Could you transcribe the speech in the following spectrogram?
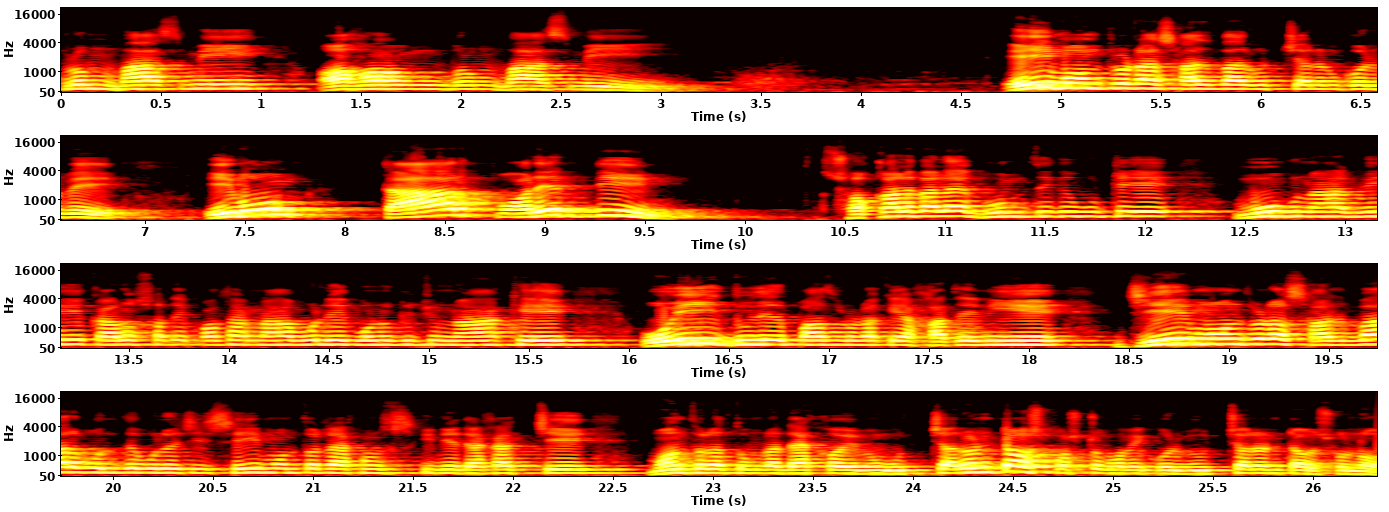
ব্রহ্মাস্মি অহং ব্রহ্মাস্মি। এই মন্ত্রটা সাতবার উচ্চারণ করবে এবং তার পরের দিন সকালবেলায় ঘুম থেকে উঠে মুখ না ধুয়ে কারোর সাথে কথা না বলে কোনো কিছু না খেয়ে ওই দুধের পাত্রটাকে হাতে নিয়ে যে মন্ত্রটা সাতবার বলতে বলেছি, সেই মন্ত্রটা এখন স্ক্রিনে দেখাচ্ছে। মন্ত্রটা তোমরা দেখো এবং উচ্চারণটাও স্পষ্টভাবে করবে, উচ্চারণটাও শোনো।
